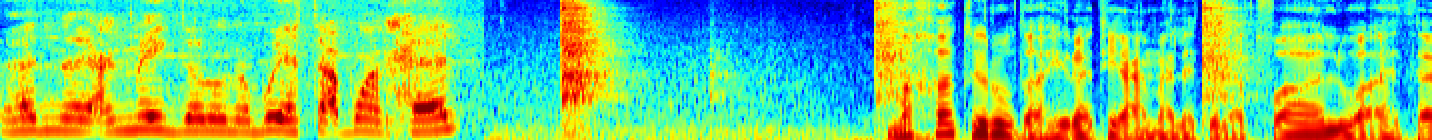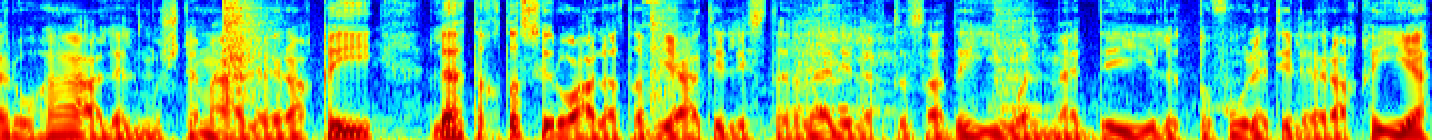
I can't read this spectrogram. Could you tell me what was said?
هدنا يعني ما يقدرون أبويا تعبان حيل. مخاطر ظاهرة عمالة الأطفال وآثارها على المجتمع العراقي لا تقتصر على طبيعة الاستغلال الاقتصادي والمادي للطفولة العراقية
